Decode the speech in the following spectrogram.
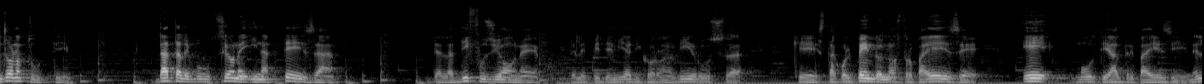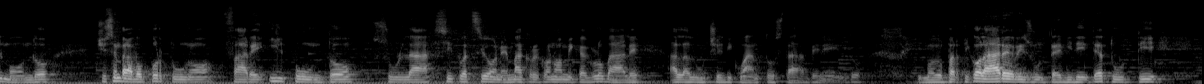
Buongiorno a tutti. Data l'evoluzione inattesa della diffusione dell'epidemia di coronavirus che sta colpendo il nostro paese e molti altri paesi nel mondo, ci sembrava opportuno fare il punto sulla situazione macroeconomica globale alla luce di quanto sta avvenendo. In modo particolare risulta evidente a tutti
